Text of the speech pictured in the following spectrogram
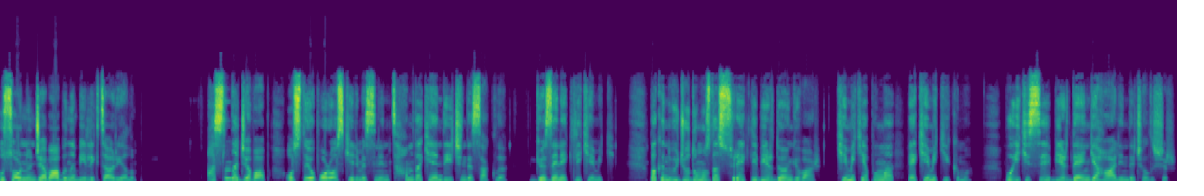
bu sorunun cevabını birlikte arayalım. Aslında cevap osteoporoz kelimesinin tam da kendi içinde saklı. Gözenekli kemik. Bakın vücudumuzda sürekli bir döngü var. Kemik yapımı ve kemik yıkımı. Bu ikisi bir denge halinde çalışır.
